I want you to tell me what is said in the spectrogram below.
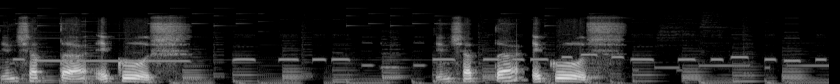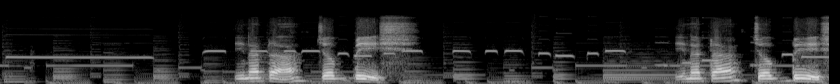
তিন সাতটা একুশ। তিন সাতটা একুশ। তিন আটা চব্বিশ। তিন চব্বিশ।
